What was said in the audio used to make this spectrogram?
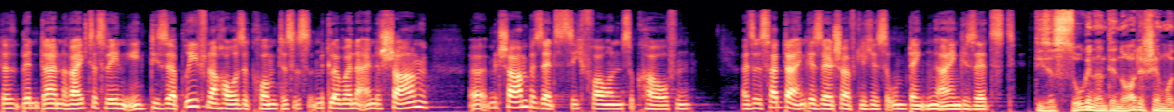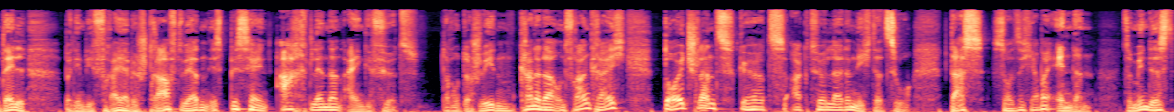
Dann reicht es, wenn dieser Brief nach Hause kommt. Es ist mittlerweile eine Scham, äh, mit Scham besetzt, sich Frauen zu kaufen. Also es hat da ein gesellschaftliches Umdenken eingesetzt. Dieses sogenannte nordische Modell, bei dem die Freier bestraft werden, ist bisher in acht Ländern eingeführt. Darunter Schweden, Kanada und Frankreich. Deutschland gehört aktuell leider nicht dazu. Das soll sich aber ändern. Zumindest,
